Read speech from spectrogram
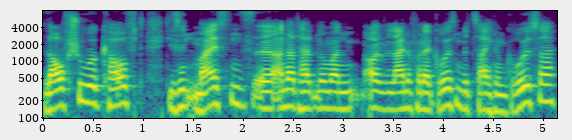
Laufschuhe kauft, die sind meistens äh, anderthalb Nummern alleine von der Größenbezeichnung größer.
